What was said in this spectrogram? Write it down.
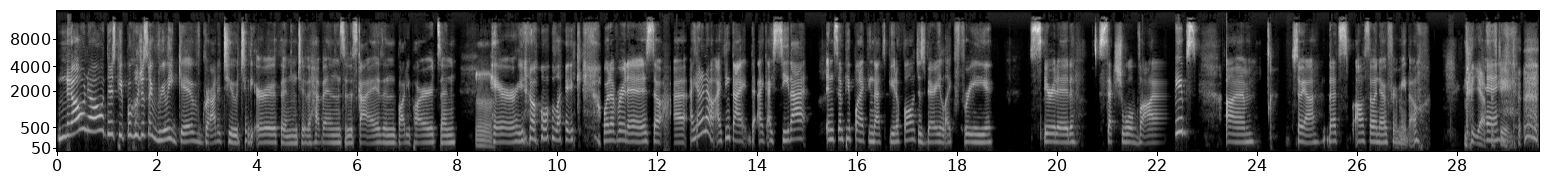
no, no, there's people who just like really give gratitude to the earth and to the heavens, to the skies and body parts and Uh, hair, you know, like whatever it is. So uh, I, I don't know. I think that that I, I see that in some people, and I think that's beautiful. Just very like free spirited sexual vibes. Um. So yeah, that's also a no for me though. yeah, Eh. 15.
